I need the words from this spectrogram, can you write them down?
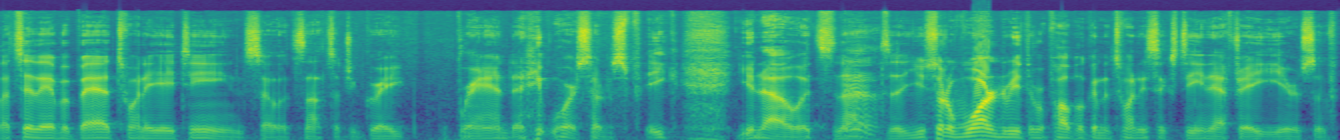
Let's say they have a bad 2018, so it's not such a great brand anymore, so to speak. You know, it's not, Yeah. uh, you sort of wanted to be the Republican in 2016 after eight years of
